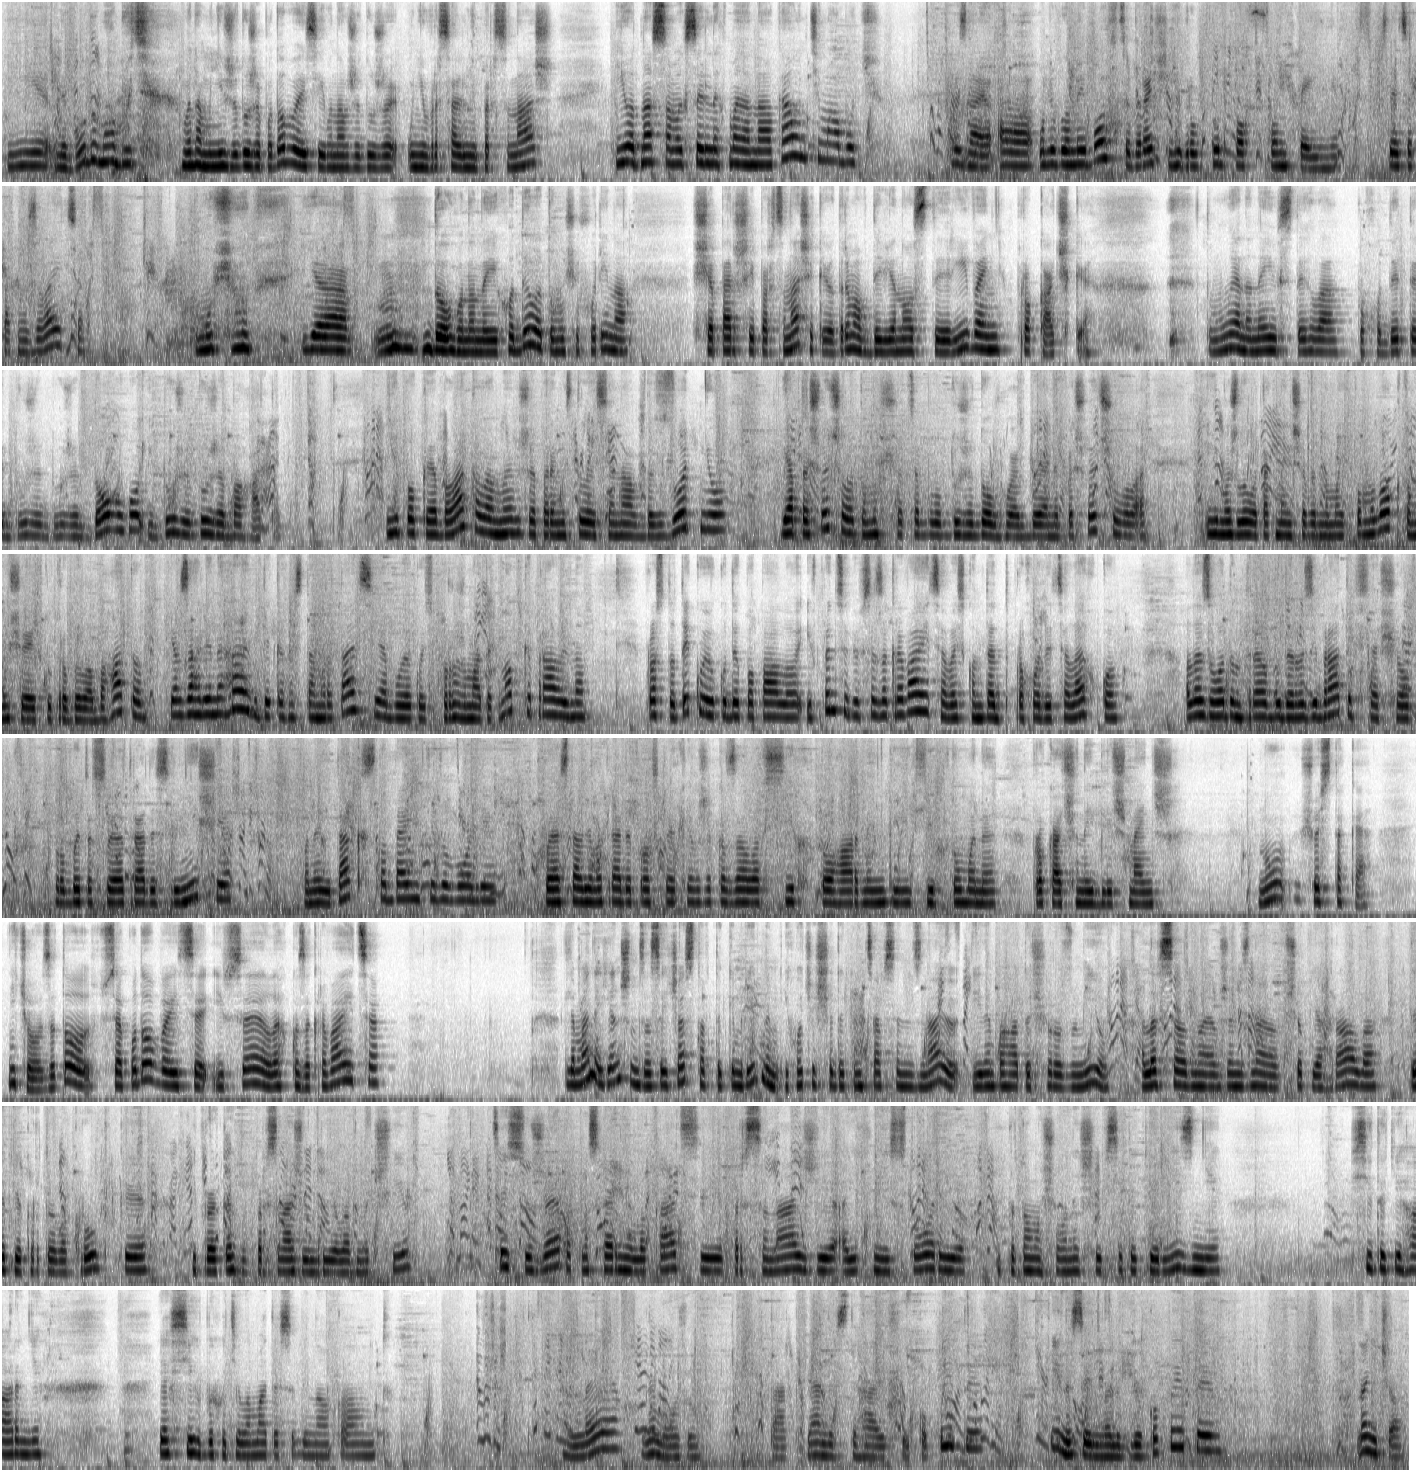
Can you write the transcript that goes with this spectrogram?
І не буду, мабуть. Вона мені вже дуже подобається, і вона вже дуже універсальний персонаж. І одна з самих сильних в мене на аккаунті, мабуть. Не знаю, а улюблений бос це, до речі, гідрофурпа в фонтейні. Здається, так називається. Тому що я довго на неї ходила, тому що Фуріна ще перший персонаж, який отримав 90 рівень прокачки. Тому я на неї встигла походити дуже-дуже довго і дуже-дуже багато. І поки я балакала, ми вже перемістилися на безодню. Я пришвидшила, тому що це було б дуже довго, якби я не пришвидшувала. І, можливо, так менше видно моїх помилок, тому що я їх тут робила багато. Я взагалі не граю від якихось там ротацій або якось прожимати кнопки правильно. Просто тикаю, куди попало, і в принципі все закривається, весь контент проходиться легко. Але згодом треба буде розібратися, щоб робити свої отряди сильніші. Вони і так слабенькі доволі. Бо я ставлю в отряди просто, як я вже казала, всіх, хто гарненький, всіх, хто в мене прокачаний більш-менш. Ну, щось таке. Нічого, зато все подобається і все легко закривається. Для мене Геншин за цей час став таким рідним, і хоч ще до кінця все не знаю і небагато що розумію, але все одно я вже не знаю, в що б я грала, де б я крутила крутки і про яких би персонажів мріяла вночі. Цей сюжет, атмосферні локації, персонажі, а їхні історії, і при тому, що вони ще всі такі різні, всі такі гарні. Я всіх би хотіла мати собі на аккаунт. Але не можу. Так, я не встигаю й копити. І не сильно люблю копити. Ну нічого.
